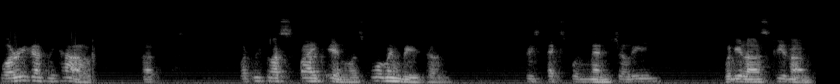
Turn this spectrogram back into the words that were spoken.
Worry that we have that what we saw spike in was home invasion increased exponentially for the last few months,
